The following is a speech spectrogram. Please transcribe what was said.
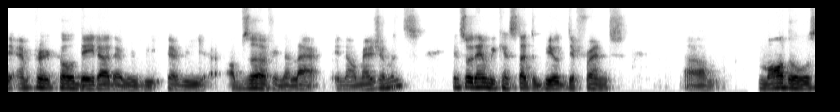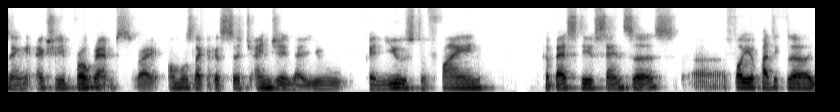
the empirical data that we that we observe in the lab in our measurements, and so then we can start to build different um, models and actually programs, right? Almost like a search engine that you can use to find capacitive sensors uh, for your particular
